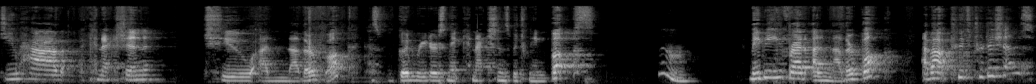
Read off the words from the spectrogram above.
do you have a connection to another book? Because good readers make connections between books. Hmm. Maybe you've read another book about tooth traditions.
